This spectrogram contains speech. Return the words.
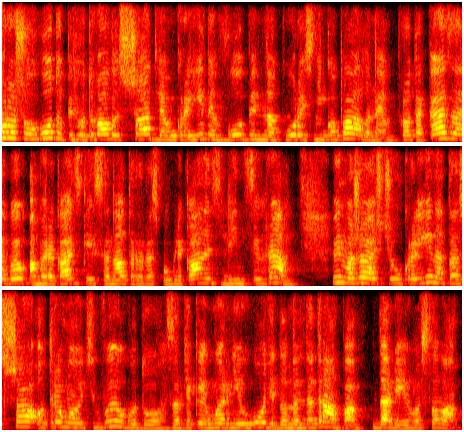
Хорошу угоду підготували США для України в обмін на корисні копалини. Про таке заявив американський сенатор республіканець Лінсі Грем. Він вважає, що Україна та США отримують вигоду завдяки мирній угоді Дональда Трампа. Далі його слова.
